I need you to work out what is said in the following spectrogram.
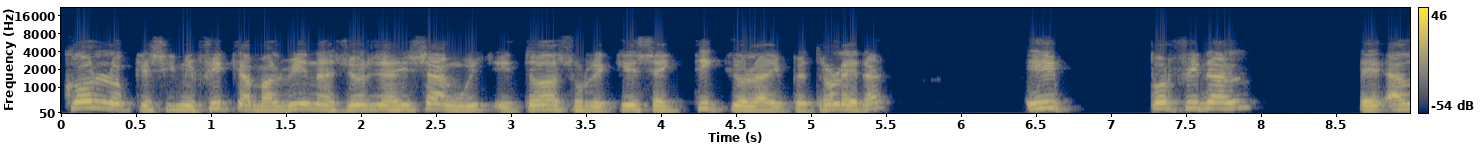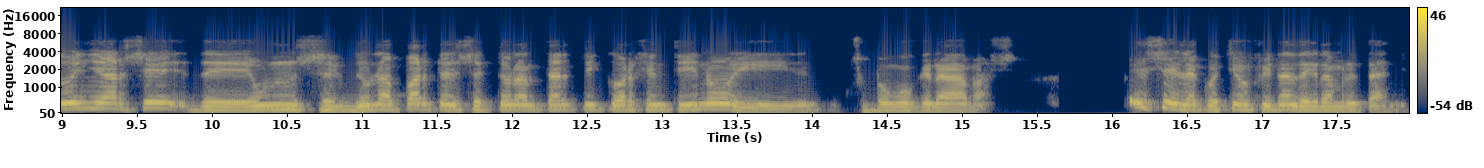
con lo que significa Malvinas, Georgia y Sandwich y toda su riqueza ictícola y petrolera, y por final eh, adueñarse de, un, de una parte del sector antártico argentino y supongo que nada más. Esa es la cuestión final de Gran Bretaña.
